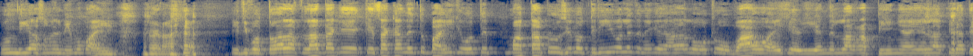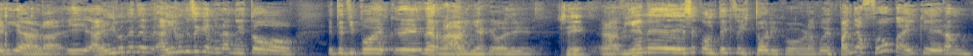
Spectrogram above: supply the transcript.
Un día son el mismo país, ¿verdad? y tipo, toda la plata que, que sacan de tu país, que vos te matás produciendo trigo, le tenés que dar a los otros vagos ahí que viven de la rapiña y de la piratería, ¿verdad? Y ahí lo que, te- ahí lo que se generan esto, este tipo de, de, de rabia que vos decís. Sí. ¿verdad? Viene de ese contexto histórico, ¿verdad? Pues España fue un país que eran,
